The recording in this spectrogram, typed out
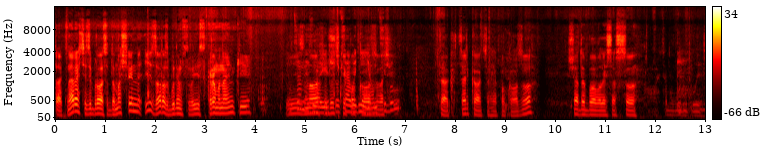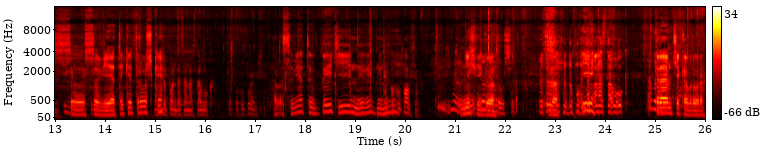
Так, нарешті зібралися до машини і зараз будемо свої скромненькі і Це знаю, знахідочки це в показувати. Так, царька цього я показував. Ще додавалися со, Це со, совєтики трошки. Це. Але совєти вбиті не видно. Ти покупався? То Ніфіга. Да. І- це. Кремчик Аврора.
